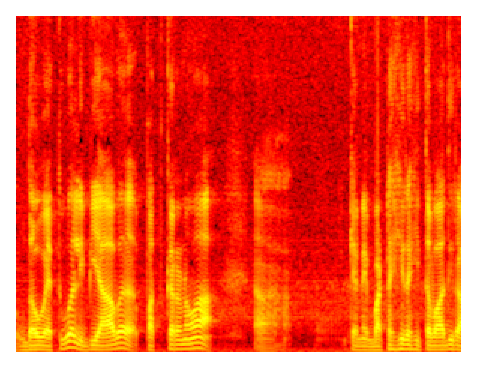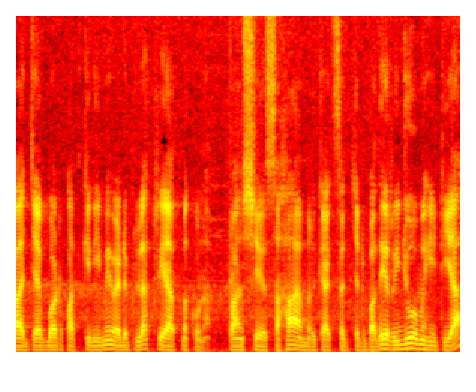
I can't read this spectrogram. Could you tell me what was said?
උදව් ඇතුව ලිබියාව පත් කරනවා. කැනෙ බටහිර හිතවාදි රාජ්‍යයක් බවට පත් කිරීමේ වැඩ පිල්ලක් ක්‍රියාත්මක වුණා. ප්‍රංශය සහ ඇමරිකක් සච්චට පදේ රිජුවම හිටියා.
